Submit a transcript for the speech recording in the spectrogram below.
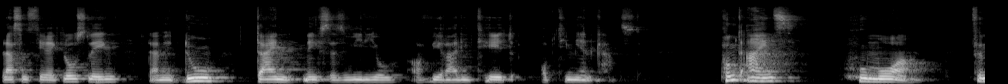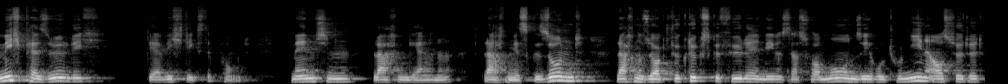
lass uns direkt loslegen, damit du dein nächstes Video auf Viralität optimieren kannst. Punkt 1, Humor. Für mich persönlich der wichtigste Punkt. Menschen lachen gerne. Lachen ist gesund. Lachen sorgt für Glücksgefühle, indem es das Hormon Serotonin ausschüttet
